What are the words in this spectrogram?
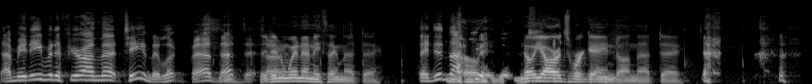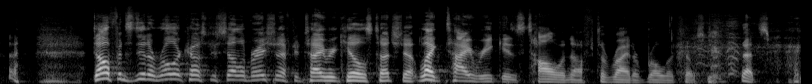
I mean, even if you're on that team, they look bad that day. They didn't Uh, win anything that day. They did not No, win. they didn't. No yards were gained on that day. Dolphins did a roller coaster celebration after Tyreek Hill's touchdown. Like Tyreek is tall enough to ride a roller coaster. That's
